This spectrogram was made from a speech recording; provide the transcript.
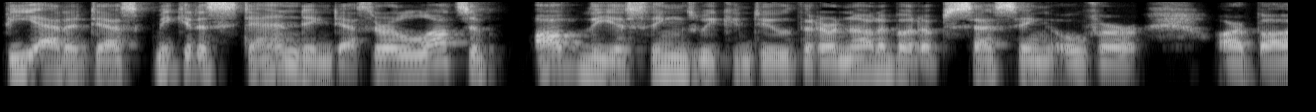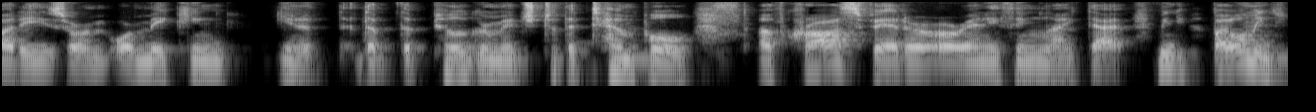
be at a desk make it a standing desk. There are lots of obvious things we can do that are not about obsessing over our bodies or or making you know the, the pilgrimage to the temple of crossfit or, or anything like that. I mean by all means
